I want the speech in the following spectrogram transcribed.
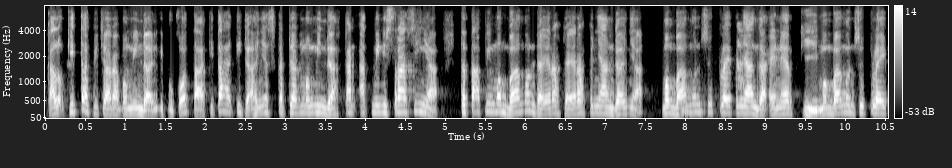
kalau kita bicara pemindahan ibu kota, kita tidak hanya sekedar memindahkan administrasinya, tetapi membangun daerah-daerah penyangganya, membangun suplai penyangga energi, membangun suplai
